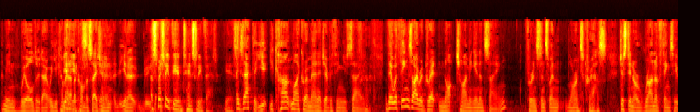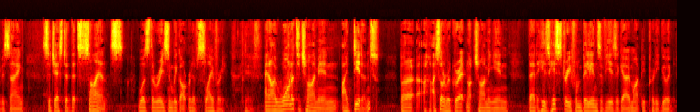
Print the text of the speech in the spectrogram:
I mean, we all do, don't we? You come Yeah, out of a conversation yeah. and, you know, especially at the intensity of that. Yes. Exactly. You, you can't micromanage everything you say. there were things I regret not chiming in and saying. For instance, when Lawrence Krauss, just in a run of things he was saying, suggested that science was the reason we got rid of slavery. Yes. And I wanted to chime in. I didn't, but uh, I sort of regret not chiming in that his history from billions of years ago might be pretty good,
